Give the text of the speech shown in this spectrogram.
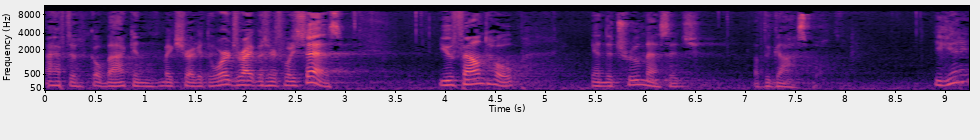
I have to go back and make sure I get the words right, but here's what he says You found hope in the true message of the gospel. You get it?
